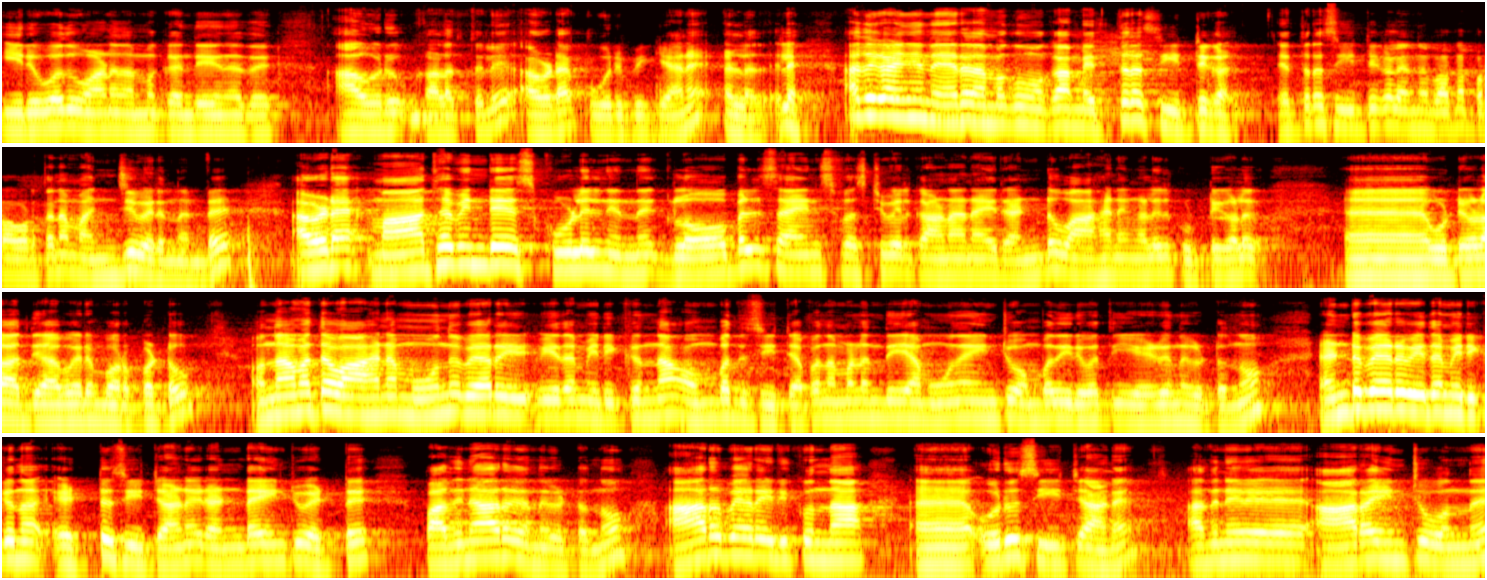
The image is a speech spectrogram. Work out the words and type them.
ഇരുപതുമാണ് നമുക്ക് എന്ത് ചെയ്യുന്നത്? ആ ഒരു കളത്തിൽ അവിടെ പൂരിപ്പിക്കാൻ ഉള്ളത് അല്ലേ? അത് കഴിഞ്ഞ് നേരെ നമുക്ക് നോക്കാം എത്ര സീറ്റുകൾ. എത്ര സീറ്റുകൾ എന്ന് പറഞ്ഞ പ്രവർത്തനം അഞ്ച് വരുന്നുണ്ട്. അവിടെ മാധവിന്റെ സ്കൂളിൽ നിന്ന് ഗ്ലോബൽ സയൻസ് ഫെസ്റ്റിവൽ കാണാനായി രണ്ട് വാഹനങ്ങളിൽ കുട്ടികൾ കുട്ടികളും അധ്യാപകരും പുറപ്പെട്ടു. ഒന്നാമത്തെ വാഹനം മൂന്ന് പേർ വീതം ഇരിക്കുന്ന ഒമ്പത് സീറ്റ് അപ്പോൾ നമ്മൾ എന്ത് ചെയ്യുക മൂന്ന് ഇന്റു ഒമ്പത് ഇരുപത്തി ഏഴ് എന്ന് കിട്ടുന്നു. രണ്ട് പേർ വീതം ഇരിക്കുന്ന എട്ട് സീറ്റാണ് രണ്ട് ഇന്റു എട്ട് പതിനാറ് എന്ന് കിട്ടുന്നു. ആറ് പേർ ഇരിക്കുന്ന ഒരു സീറ്റാണ് അതിന് ആറ് ഇന്റു ഒന്ന്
